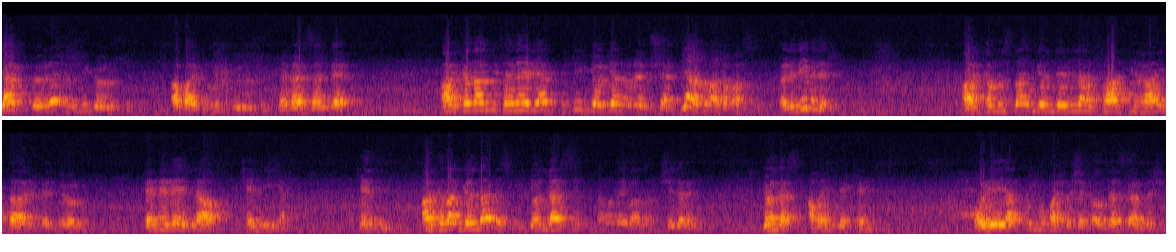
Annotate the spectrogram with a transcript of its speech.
Yak böyle önünü görürsün. Apaydınlık görürsün. Fener sende. Arkadan bir fener yak, bütün gölgen öne düşer. Bir adım atamazsın. Öyle değil midir? Arkamızdan gönderilen Fatiha'yı tarif ediyorum. Feneri eline al. Kendin yak. Kendin. Arkadan göndermesin. Göndersin. Tamam eyvallah. Bir şey demedim. Göndersin. Ama yine kendin. Oraya yattın mı baş başa kalacağız kardeşim.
